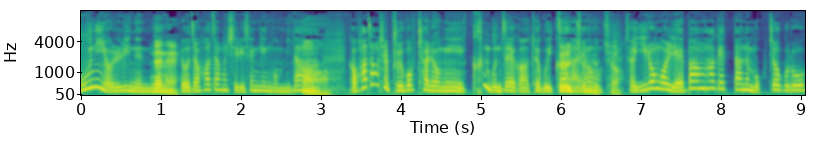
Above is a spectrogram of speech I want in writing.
문이 열리는 네네. 여자 화장실이 생긴 겁니다. 어. 그러니까 화장실 불법 촬영이 큰 문제가 되고 있잖아요. 그렇죠, 그렇죠. 그래서 이런 걸 예방하겠다는 목적으로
